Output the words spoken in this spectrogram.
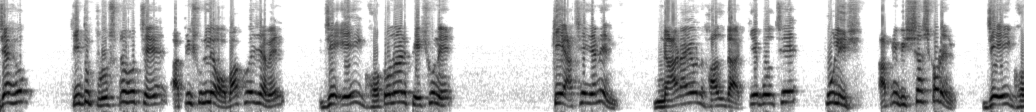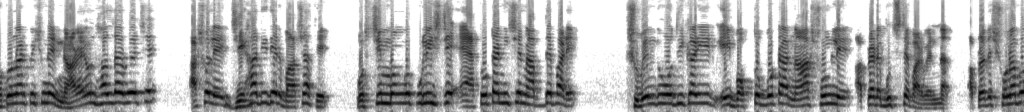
যাই হোক, কিন্তু প্রশ্ন হচ্ছে, আপনি শুনলে অবাক হয়ে যাবেন যে এই ঘটনার পেছনে কে আছে জানেন? নারায়ণ হালদার। কে বলছে? পুলিশ। আপনি বিশ্বাস করেন যে এই ঘটনার পেছনে নারায়ণ হালদার রয়েছে? আসলে জেহাদিদের বাঁচাতে পশ্চিমবঙ্গ পুলিশ যে এতটা নিচে নামতে পারে, শুভেন্দু অধিকারীর এই বক্তব্যটা না শুনলে আপনারা বুঝতে পারবেন না। আপনাদের শোনাবো।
